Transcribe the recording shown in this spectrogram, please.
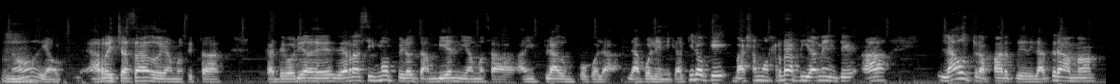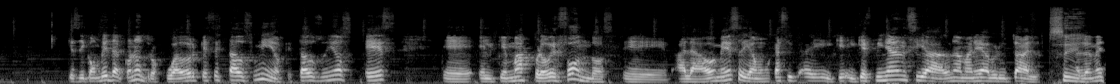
¿no? Mm. Digamos, ha rechazado digamos, estas categorías de, de racismo, pero también digamos, ha, ha inflado un poco la, la polémica. Quiero que vayamos rápidamente a la otra parte de la trama, que se completa con otro jugador que es Estados Unidos, que Estados Unidos es eh, el que más provee fondos eh, a la OMS, digamos, casi eh, el que, el que financia de una manera brutal Sí. a la OMS,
